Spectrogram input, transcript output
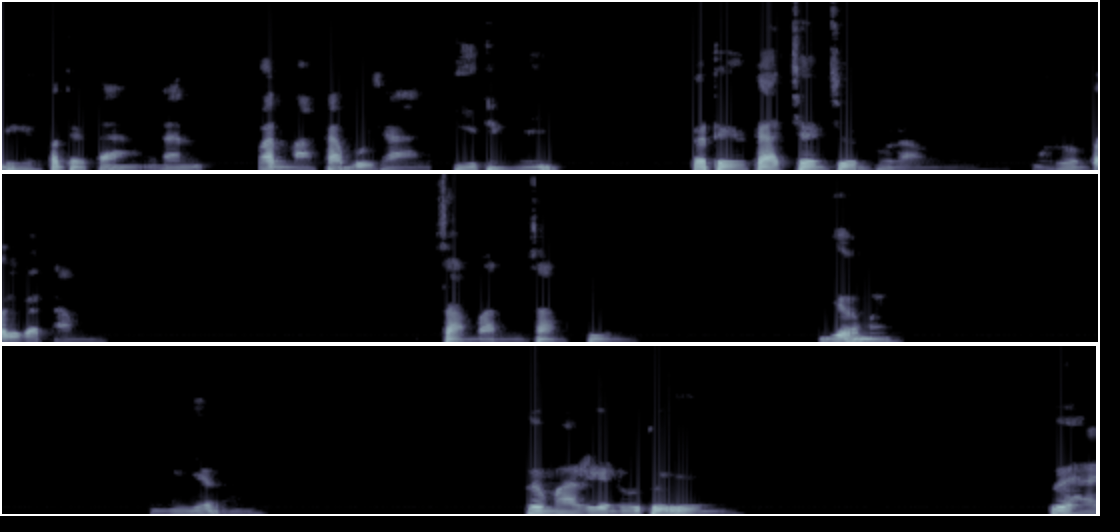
นี่ก็แตกต่างนั้นวันมาฆบูชาที่ถึงนี้ ก็ถือโอกาสเชิญชวนพวกเรามาร่วมปฏิบัติธรรมสามวันสามคืน เยอะไหมไม่เยอะ พื่อมาเรียนรู้ตัวเอง เพื่อให้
